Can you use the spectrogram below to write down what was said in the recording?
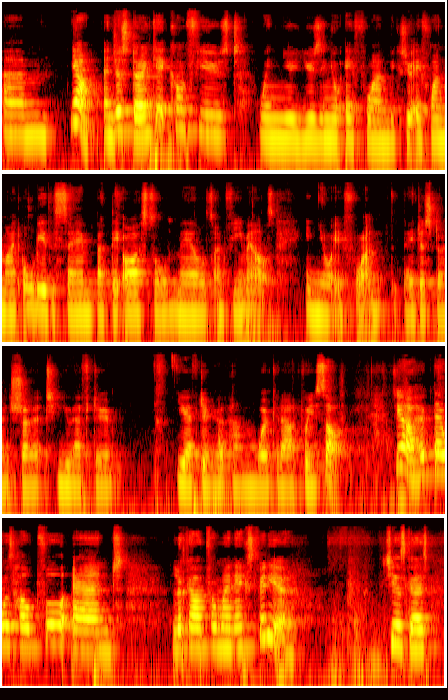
Um, yeah, and just don't get confused when you're using your F1 because your F1 might all be the same, but there are still males and females in your F1. They just don't show it. You have to, you have to um, work it out for yourself. So yeah, I hope that was helpful and look out for my next video. Cheers, guys.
